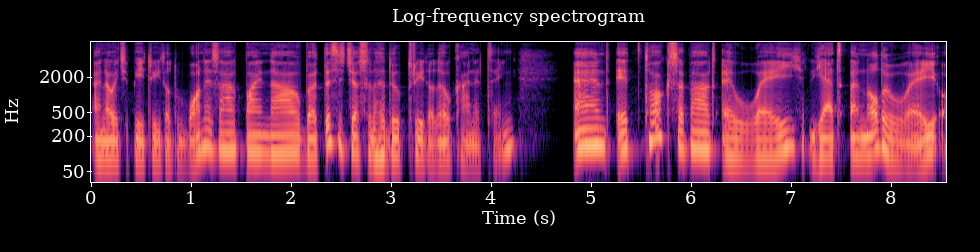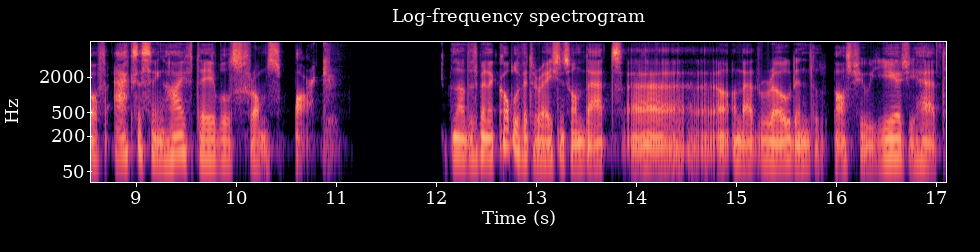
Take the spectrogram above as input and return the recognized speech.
I know HDP 3.1 is out by now, but this is just a Hadoop 3.0 kind of thing. And it talks about a way, yet another way, of accessing Hive tables from Spark. Now, there's been a couple of iterations on that uh, on that road in the past few years. You had,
